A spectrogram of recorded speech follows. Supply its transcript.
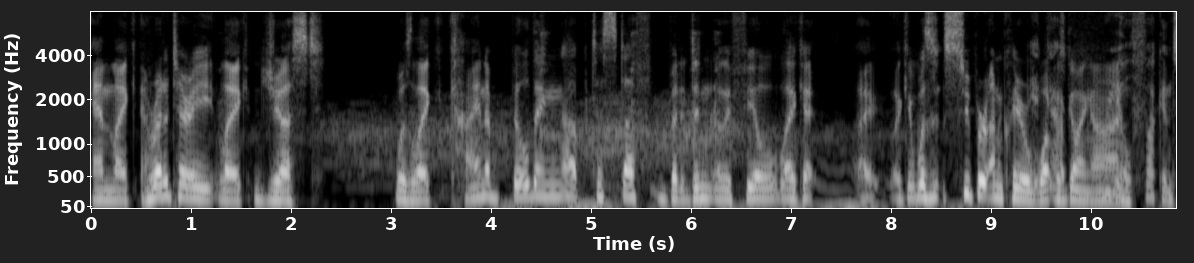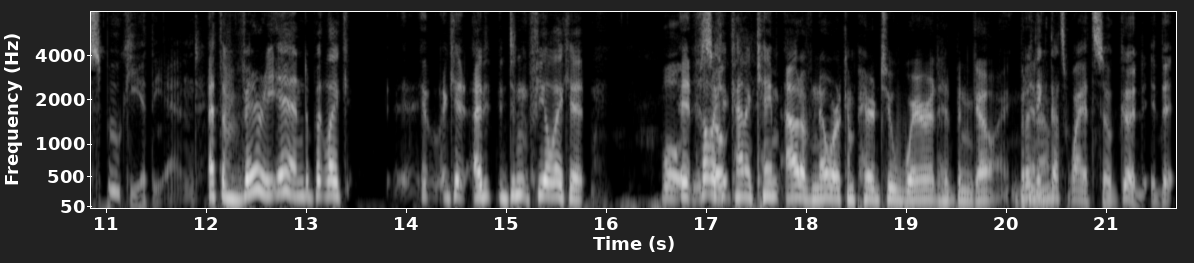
and like Hereditary like just was like kind of building up to stuff, but it didn't really feel like it. I like it was super unclear It what was going on Real fucking spooky at the end. at the very end, but like. It, like it, I, it didn't feel like it. Well, It felt so, like it kind of came out of nowhere compared to where it had been going. but I think know? that's why it's so good. It- that-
